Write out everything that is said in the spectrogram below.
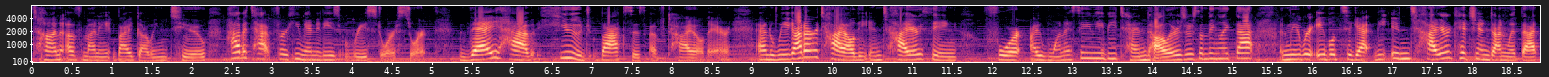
ton of money by going to Habitat for Humanity's Restore Store. They have huge boxes of tile there, and we got our tile, the entire thing, for I want to say maybe $10 or something like that. And we were able to get the entire kitchen done with that.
